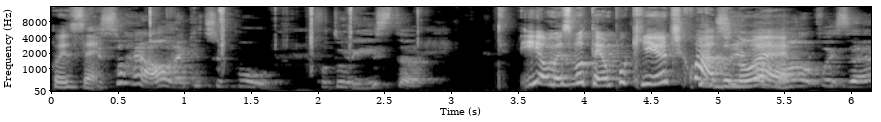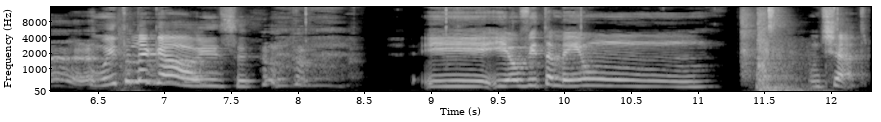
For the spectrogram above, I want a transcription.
Pois é. que surreal, né? Que tipo, futurista. E ao mesmo tempo que antiquado, não é? Ah, pois é. Muito legal isso. E, e eu vi também um, um teatro.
